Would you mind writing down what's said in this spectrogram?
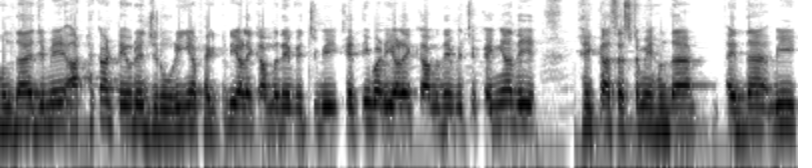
ਹੁੰਦਾ ਹੈ, ਜਿਵੇਂ 8 ਘੰਟੇ ਉਰੇ ਜ਼ਰੂਰੀ ਆ ਫੈਕਟਰੀ ਵਾਲੇ ਕੰਮ ਦੇ ਵਿੱਚ ਵੀ, ਖੇਤੀਬਾੜੀ ਵਾਲੇ ਕੰਮ ਦੇ ਵਿੱਚ ਕਈਆਂ ਦੇ ਠੇਕਾ ਸਿਸਟਮ ਹੀ ਹੁੰਦਾ ਹੈ। ਐਦਾਂ ਵੀ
